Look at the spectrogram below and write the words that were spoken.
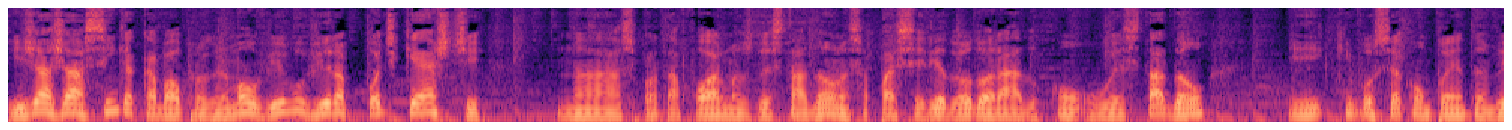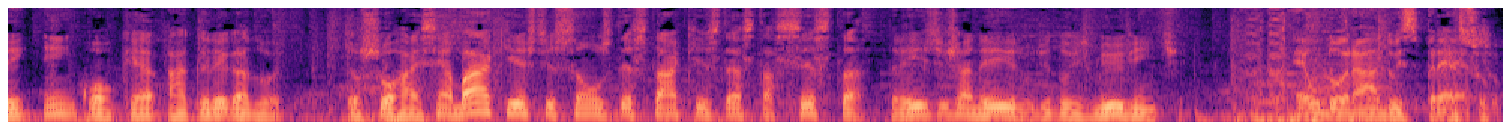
e já já, assim que acabar o programa ao vivo, vira podcast nas plataformas do Estadão, nessa parceria do Eldorado com o Estadão, e que você acompanha também em qualquer agregador. Eu sou Raíssen Abac e estes são os destaques desta sexta, 3 de janeiro de 2020. Eldorado Expresso.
